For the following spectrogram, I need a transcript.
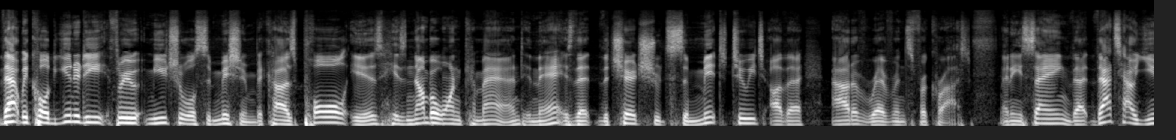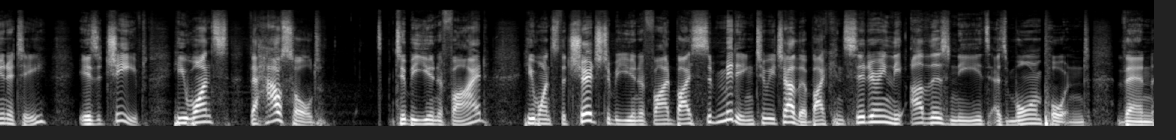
that we called unity through mutual submission because Paul is, his number one command in there is that the church should submit to each other out of reverence for Christ. And he's saying that that's how unity is achieved. He wants the household to be unified. He wants the church to be unified by submitting to each other, by considering the other's needs as more important than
